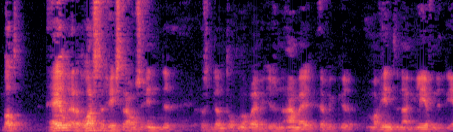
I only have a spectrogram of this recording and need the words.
wat heel erg lastig is trouwens in de, als ik dan toch nog eventjes een aanwijzing, uh, mag hinten naar die leer van de drie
